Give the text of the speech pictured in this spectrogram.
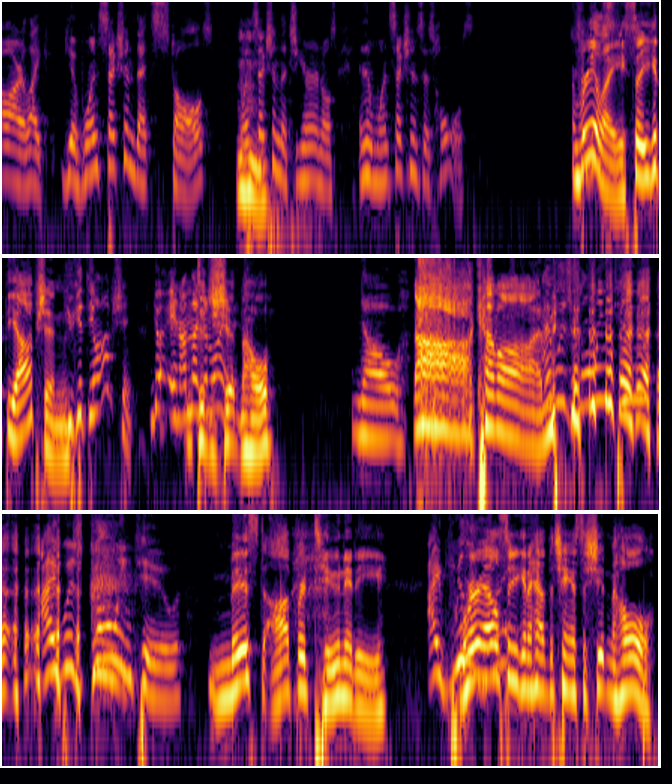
are like you have one section that's stalls, one Mm-hmm. section that's urinals, and then one section says holes. really? So you get the option. You get the option. No, and I'm not Did gonna you lie. shit in the hole? no, Ah, come on. I was going to. I was going to. Missed opportunity. I really. Where else are you going to have the chance to shit in a hole?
